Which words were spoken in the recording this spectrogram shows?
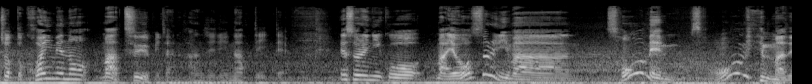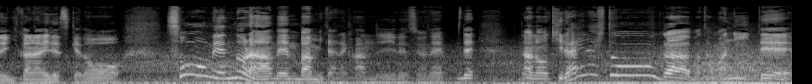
ちょっと濃いめのまあつゆみたいな感じになっていて、で、それにこう、まあ要するにまあ、そうめん、そうめんまでいかないですけど、そうめんのラーメン版みたいな感じですよね。で、あの、嫌いな人が、まあ、たまにいて、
